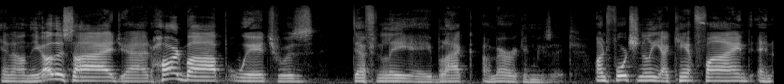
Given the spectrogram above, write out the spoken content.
and on the other side, you had hard bop, which was definitely a black American music. Unfortunately, I can't find an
